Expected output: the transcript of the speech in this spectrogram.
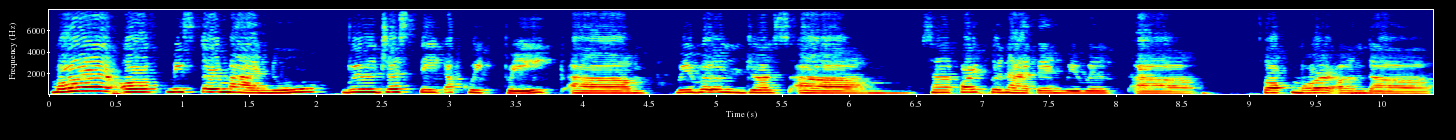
more of Mr. Manu. We'll just take a quick break. Um, we will just, um, sa part 2 natin, we will uh, talk more on the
